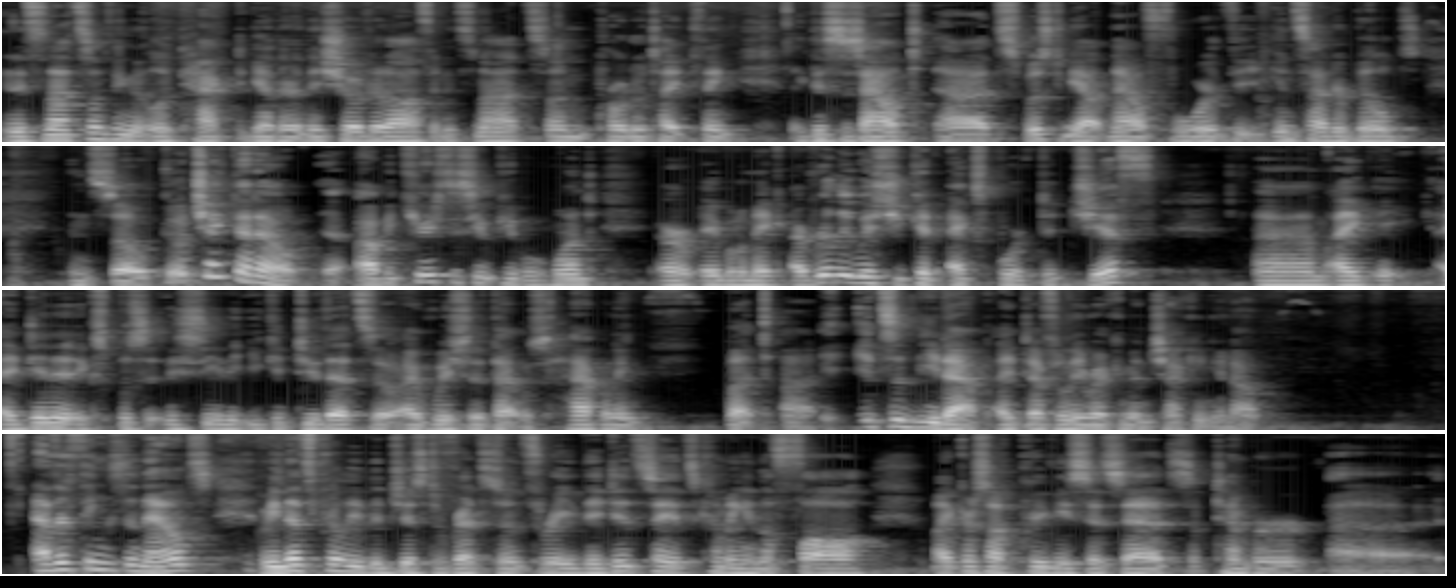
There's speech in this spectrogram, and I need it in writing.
and it's not something that looked hacked together. And they showed it off, and it's not some prototype thing. Like this is out. Uh, it's supposed to be out now for the insider builds. And so go check that out. I'll be curious to see what people want or able to make. I really wish you could export to GIF um, I I didn't explicitly see that you could do that, so I wish that that was happening. But uh, it's a neat app. I definitely recommend checking it out. Other things announced. I mean, that's probably the gist of Redstone 3. They did say it's coming in the fall. Microsoft previously said September uh,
